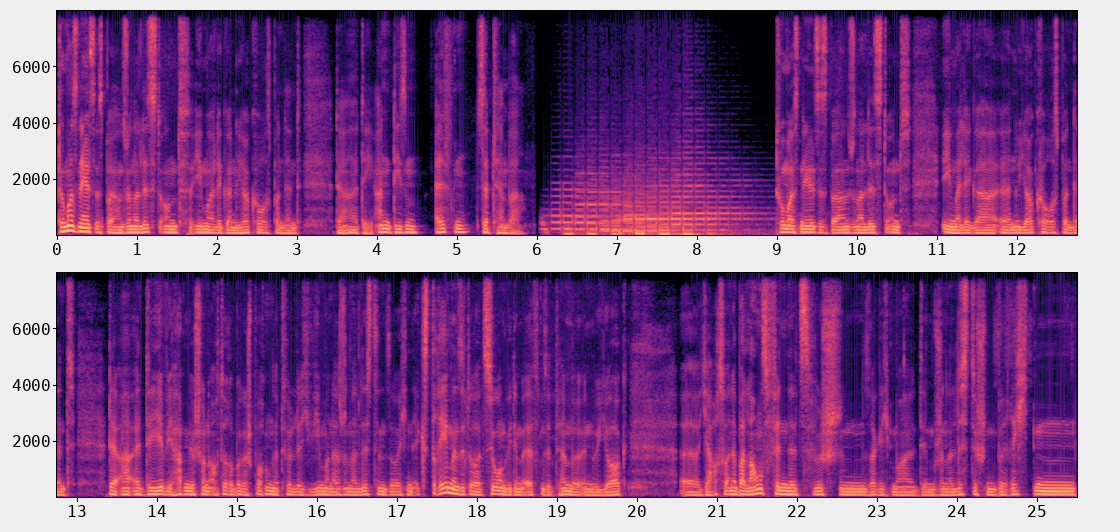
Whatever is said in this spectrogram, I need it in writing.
Thomas Nels ist bei uns Journalist und ehemaliger New York-Korrespondent der ARD an diesem 11. September. Thomas Nils ist bei uns Journalist und ehemaliger äh, New York-Korrespondent der ARD. Wir haben ja schon auch darüber gesprochen, natürlich, wie man als Journalist in solchen extremen Situationen wie dem 11. September in New York äh, ja auch so eine Balance findet zwischen, sage ich mal, dem journalistischen Berichten,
